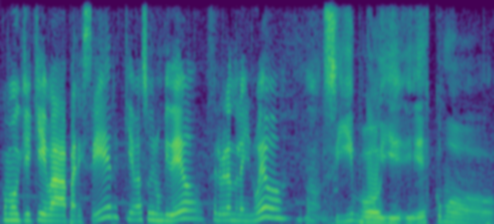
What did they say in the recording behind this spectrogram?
Como que, que va a aparecer, que va a subir un video celebrando el año nuevo. No, Sí, po, y, y es como.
